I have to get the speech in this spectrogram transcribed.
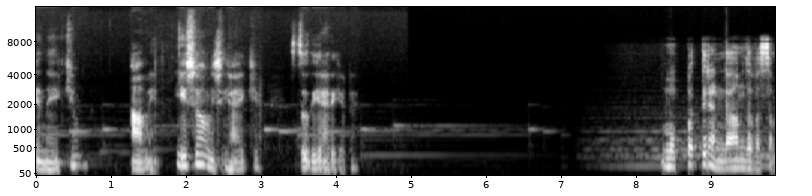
എന്നേക്കും. ആമീൻ. ഈശോ മിശിഹായ്ക്ക് സ്തുതിയായിരിക്കട്ടെ. മുപ്പത്തിരണ്ടാം ദിവസം.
